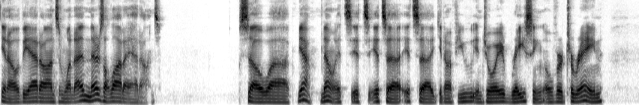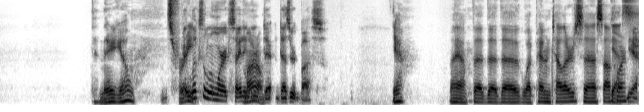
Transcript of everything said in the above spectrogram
you know, the add-ons and whatnot. And there's a lot of add-ons. So uh, yeah, no, it's it's it's a it's a you know if you enjoy racing over terrain, then there you go. It's free. It looks a little more exciting Tomorrow. than De- Desert Bus. Yeah, Oh, yeah. The the the what Penn and Teller's uh, software. Yes. Yeah.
